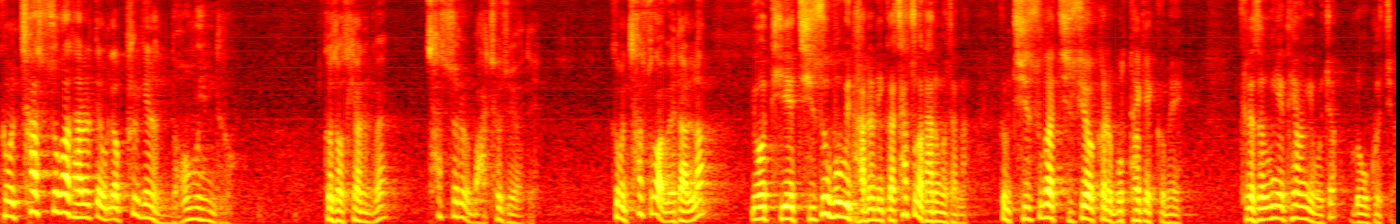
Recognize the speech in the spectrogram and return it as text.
그러면 차수가 다를 때 우리가 풀기는 너무 힘들어. 그래서 어떻게 하는 거야? 차수를 맞춰줘야 돼. 그러면 차수가 왜 달라? 요 뒤에 지수 부분이 다르니까 차수가 다른 거잖아. 그럼 지수가 지수 역할을 못하게끔 해. 그래서 태어난 게 뭐죠? 로그죠.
